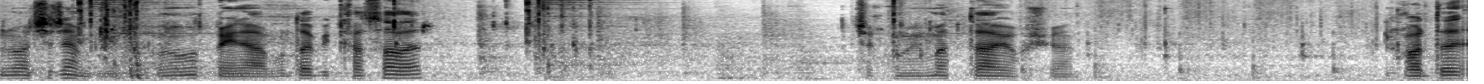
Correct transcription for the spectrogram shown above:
Şunu açacağım. Bunu unutmayın abi. Burada bir kasa var. Daha yok şu an. Yukarıda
